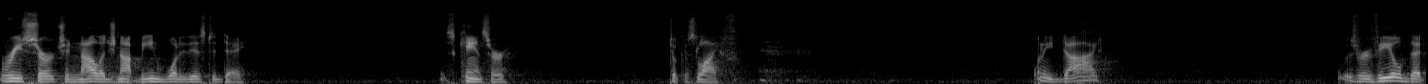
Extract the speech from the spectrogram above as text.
research and knowledge not being what it is today, his cancer took his life. When he died, it was revealed that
